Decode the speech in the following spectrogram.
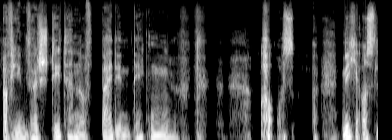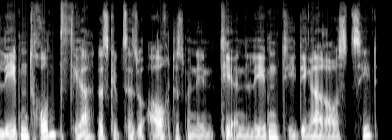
auf jeden Fall steht dann oft bei den Decken aus, nicht aus Lebendrumpf, ja, das gibt's also auch, dass man den Tieren lebend die Dinger rauszieht,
